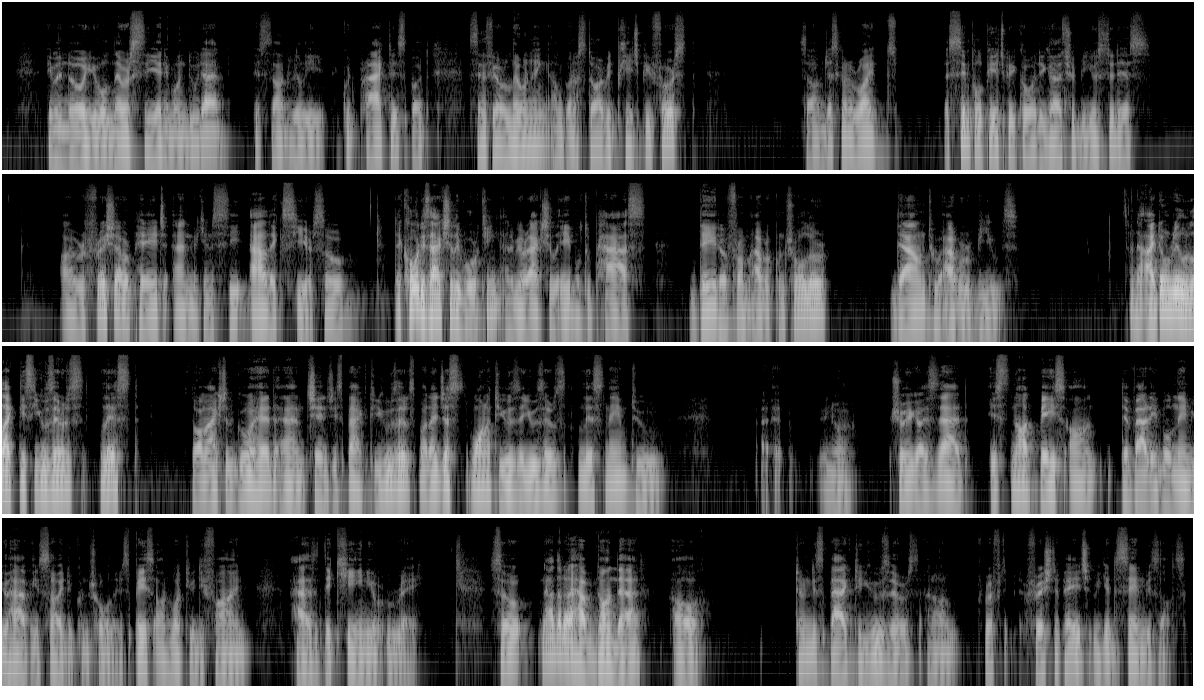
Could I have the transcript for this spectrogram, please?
even though you will never see anyone do that. It's not really good practice, but since we are learning, I'm going to start with PHP first. So I'm just going to write a simple PHP code. You guys should be used to this. I refresh our page and we can see Alex here. So the code is actually working and we are actually able to pass data from our controller down to our views. Now, I don't really like this users list. So I'm actually go ahead and change this back to users, but I just wanted to use the users list name to, uh, you know, show you guys that it's not based on the variable name you have inside the controller. It's based on what you define as the key in your array. So now that I have done that, I'll turn this back to users and I'll refresh the page. We get the same results.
